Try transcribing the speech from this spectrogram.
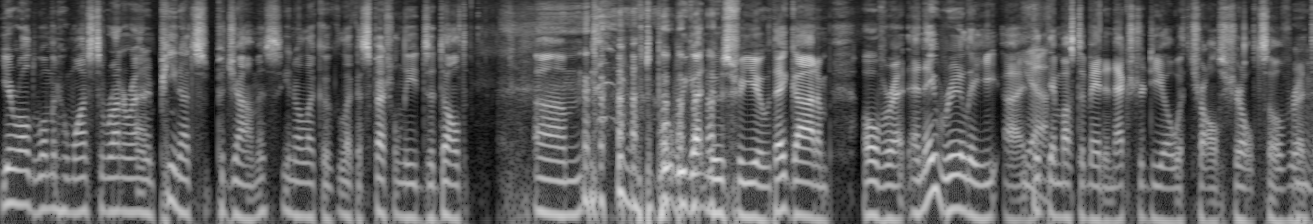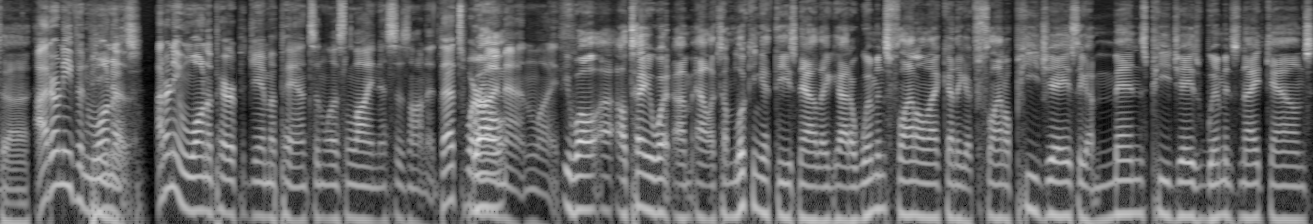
year old woman who wants to run around in Peanuts pajamas, you know, like a like a special needs adult, um, but we got news for you. They got them over it, and they really, I Yeah. think they must have made an extra deal with Charles Schulz over at. Mhm. Uh, I don't even want to. I don't even want a pair of pajama pants unless Linus is on it. That's where Well, I'm at in life. well, I'll tell you what, um, Alex. I'm looking at these now. They got a women's flannel nightgown. They got flannel PJs. They got men's PJs, women's nightgowns,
